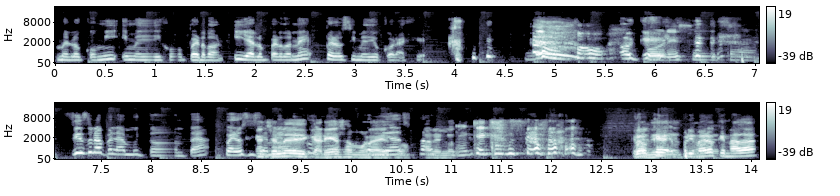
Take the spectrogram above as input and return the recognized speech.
me lo comí y me dijo perdón y ya lo perdoné, pero sí me dio coraje. Ok, pobrecita. sí es una pelea muy tonta, pero si ¿Qué canción le dedicarías, amor, a eso? Elote. ¿Qué canción? Creo que primero que nada,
